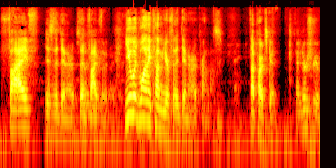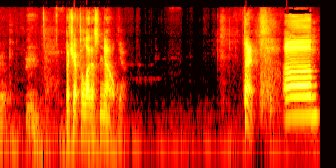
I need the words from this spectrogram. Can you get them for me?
five is the dinner, then five thirty. You would want to come here for the dinner, I promise. That part's good. And nursery available. But you have to let us know. Yeah. Okay. Um,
